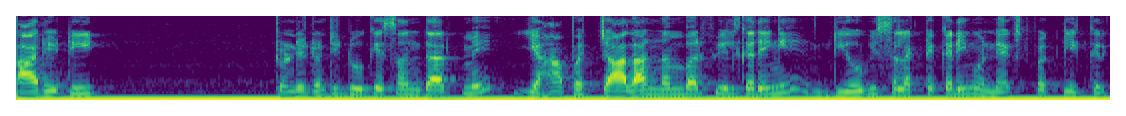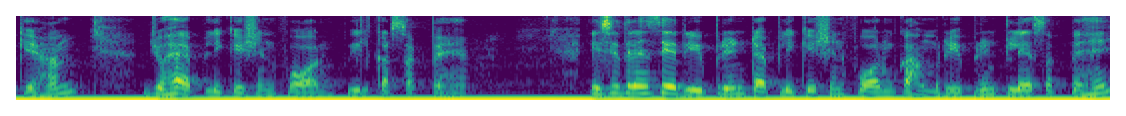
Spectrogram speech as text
आर 2022 के संदर्भ में। यहाँ पर चालान नंबर फिल करेंगे डीओ भी सेलेक्ट करेंगे और नेक्स्ट पर क्लिक करके हम जो है एप्लीकेशन फॉर्म फिल कर सकते हैं। इसी तरह से रीप्रिंट एप्लीकेशन फॉर्म का हम रीप्रिंट ले सकते हैं।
